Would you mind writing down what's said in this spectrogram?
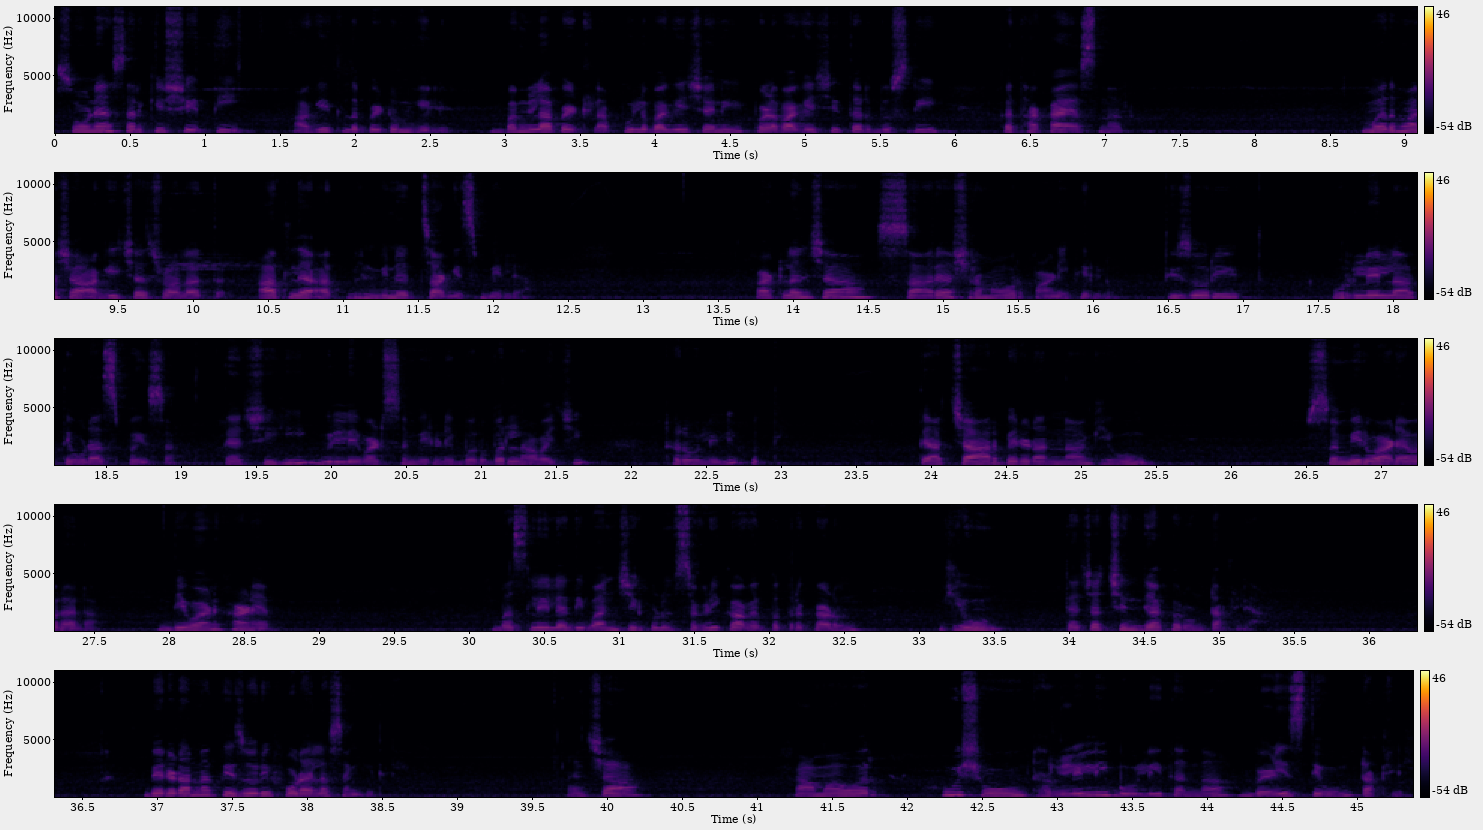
सोन्यासारखी शेती आगीत लपेटून गेली. बंगला पेटला. फुलबागेची आणि फळबागेची तर दुसरी कथा काय असणार? मधमाशा आगीच्या ज्वालात आतल्या आत भिणभिणत जागीच मेल्या. पाटलांच्या साऱ्या श्रमावर पाणी फिरलं. तिजोरीत उरलेला तेवढाच पैसा. त्याचीही विल्हेवाट समीरने बरोबर लावायची ठरवलेली होती. त्या चार बेरडांना घेऊन समीर वाड्यावर आला. दिवाणखाण्यात बसलेल्या दिवाणजीकडून सगळी कागदपत्रं काढून घेऊन त्याच्या चिंध्या करून टाकल्या. बेरडांना तिजोरी फोडायला सांगितली. त्यांच्या कामावर खुश होऊन ठरलेली बोली त्यांना बेळीच देऊन टाकली.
